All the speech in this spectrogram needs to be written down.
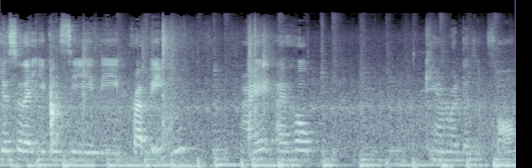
just so that you can see the prepping. All right, I hope camera doesn't fall.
